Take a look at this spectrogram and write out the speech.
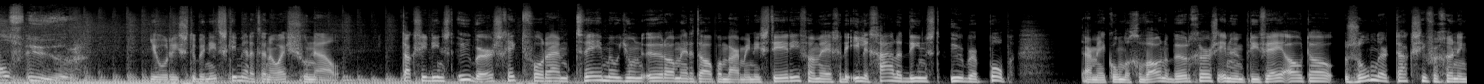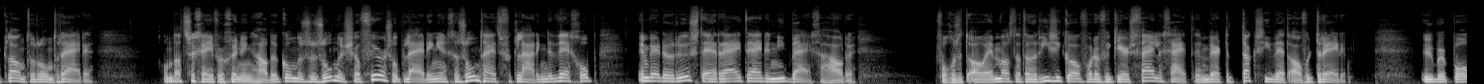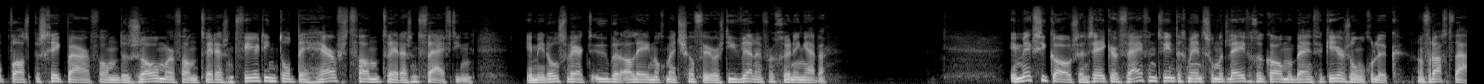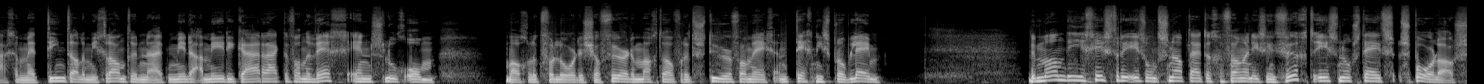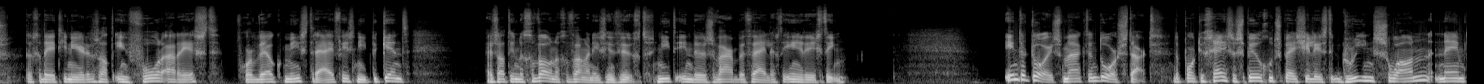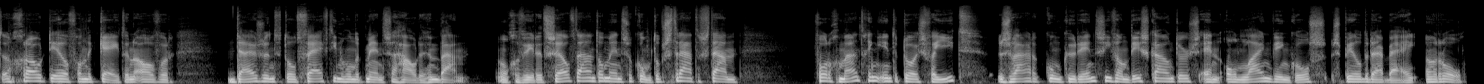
11 uur. Joris Stubenitski met het NOS-journaal. Taxidienst Uber schikt voor ruim 2 miljoen euro met het Openbaar Ministerie... vanwege de illegale dienst Uber Pop. Daarmee konden gewone burgers in hun privéauto... zonder taxivergunning klanten rondrijden. Omdat ze geen vergunning hadden... konden ze zonder chauffeursopleiding en gezondheidsverklaring de weg op... en werden rust- en rijtijden niet bijgehouden. Volgens het OM was dat een risico voor de verkeersveiligheid... en werd de taxiwet overtreden. Uberpop was beschikbaar van de zomer van 2014 tot de herfst van 2015. Inmiddels werkt Uber alleen nog met chauffeurs die wel een vergunning hebben. In Mexico zijn zeker 25 mensen om het leven gekomen bij een verkeersongeluk. Een vrachtwagen met tientallen migranten uit Midden-Amerika raakte van de weg en sloeg om. Mogelijk verloor de chauffeur de macht over het stuur vanwege een technisch probleem. De man die gisteren is ontsnapt uit de gevangenis in Vught is nog steeds spoorloos. De gedetineerde zat in voorarrest. Voor welk misdrijf is niet bekend. Hij zat in de gewone gevangenis in Vught, niet in de zwaar beveiligde inrichting. Intertoys maakt een doorstart. De Portugese speelgoedspecialist Green Swan neemt een groot deel van de keten over. 1000 tot 1500 mensen houden hun baan. Ongeveer hetzelfde aantal mensen komt op straat te staan. Vorige maand ging Intertoys failliet. Zware concurrentie van discounters en online winkels speelde daarbij een rol.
